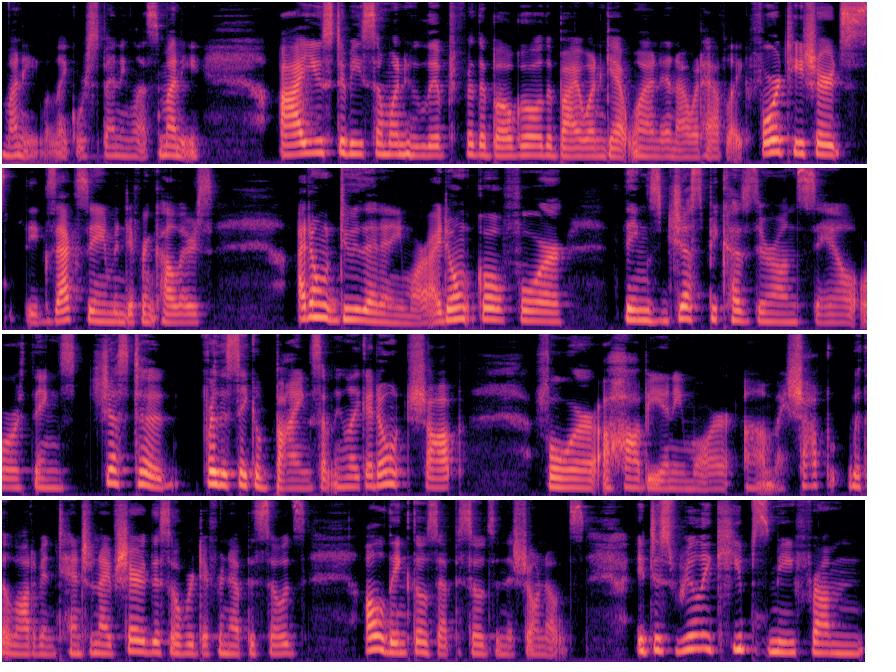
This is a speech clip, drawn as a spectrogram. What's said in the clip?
money, like we're spending less money. I used to be someone who lived for the BOGO, the buy one, get one, and I would have like four t shirts, the exact same in different colors. I don't do that anymore. I don't go for things just because they're on sale or things just to for the sake of buying something. Like I don't shop for a hobby anymore. Um, I shop with a lot of intention. I've shared this over different episodes. I'll link those episodes in the show notes. It just really keeps me from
